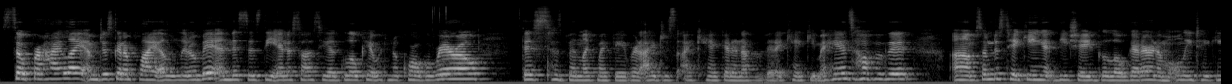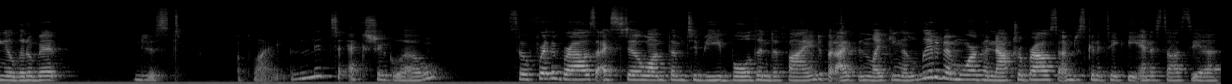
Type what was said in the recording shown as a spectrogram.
So for highlight, I'm just gonna apply a little bit and this is the Anastasia Glow Kit with Nicole Guerrero. This has been like my favorite. I just, I can't get enough of it. I can't keep my hands off of it. Um, so I'm just taking the shade Glow Getter and I'm only taking a little bit, just applying a little extra glow. So for the brows, I still want them to be bold and defined, but I've been liking a little bit more of a natural brow, so I'm just gonna take the Anastasia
